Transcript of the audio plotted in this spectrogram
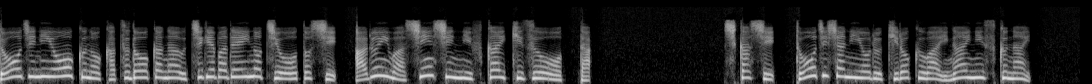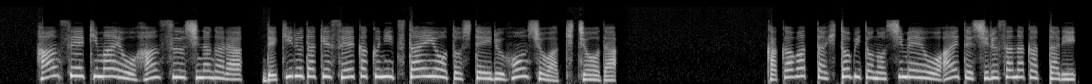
同時に多くの活動家が内毛場で命を落とし、あるいは心身に深い傷を負った。しかし、当事者による記録は意外に少ない。半世紀前を反数しながら、できるだけ正確に伝えようとしている本書は貴重だ。関わった人々の氏名をあえて記さなかったり、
